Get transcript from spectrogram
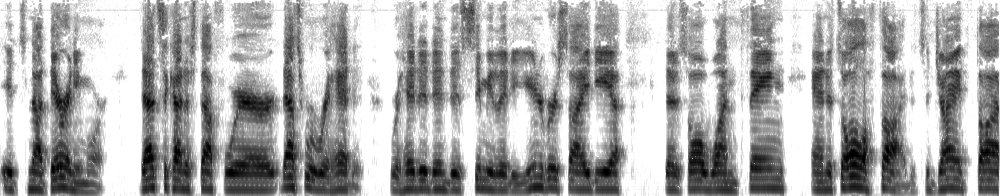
it's not there anymore. That's the kind of stuff where that's where we're headed. We're headed into this simulated universe idea that it's all one thing and it's all a thought. It's a giant thought.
